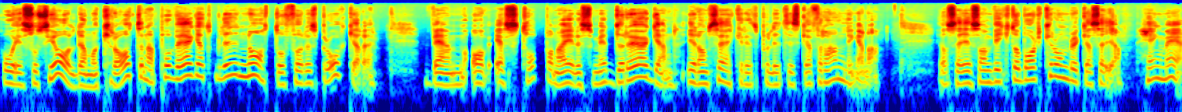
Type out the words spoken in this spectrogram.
Och är Socialdemokraterna på väg att bli NATO-förespråkare? Vem av S-topparna är det som är drögen i de säkerhetspolitiska förhandlingarna? Jag säger som Viktor Bartkron brukar säga, häng med!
